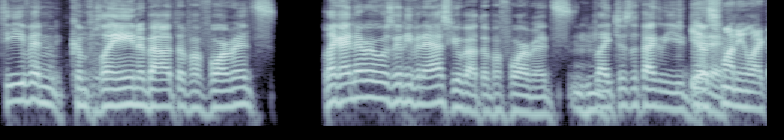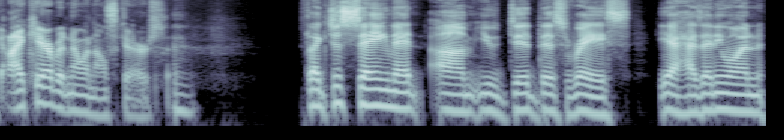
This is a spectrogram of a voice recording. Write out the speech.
To even complain about the performance like I never was gonna even ask you about the performance. Mm-hmm. Like just the fact that you did yeah, it's it. funny. Like I care, but no one else cares. Like just saying that um, you did this race. Yeah, has anyone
